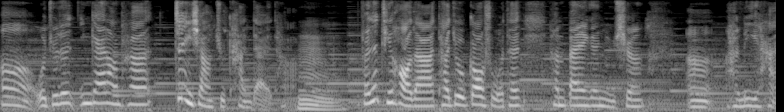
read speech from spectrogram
嗯，我觉得应该让他正向去看待他。嗯反正挺好的啊。他就告诉我他他们班一个女生，嗯，很厉害，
